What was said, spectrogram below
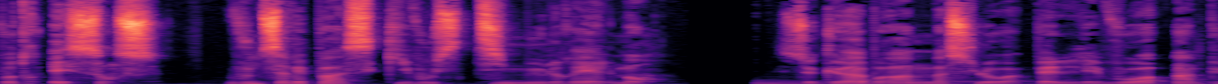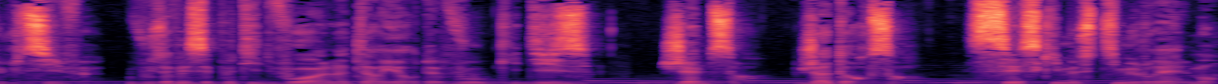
votre essence. Vous ne savez pas ce qui vous stimule réellement. Ce que Abraham Maslow appelle les voix impulsives. Vous avez ces petites voix à l'intérieur de vous qui disent ⁇ J'aime ça, j'adore ça, c'est ce qui me stimule réellement ⁇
